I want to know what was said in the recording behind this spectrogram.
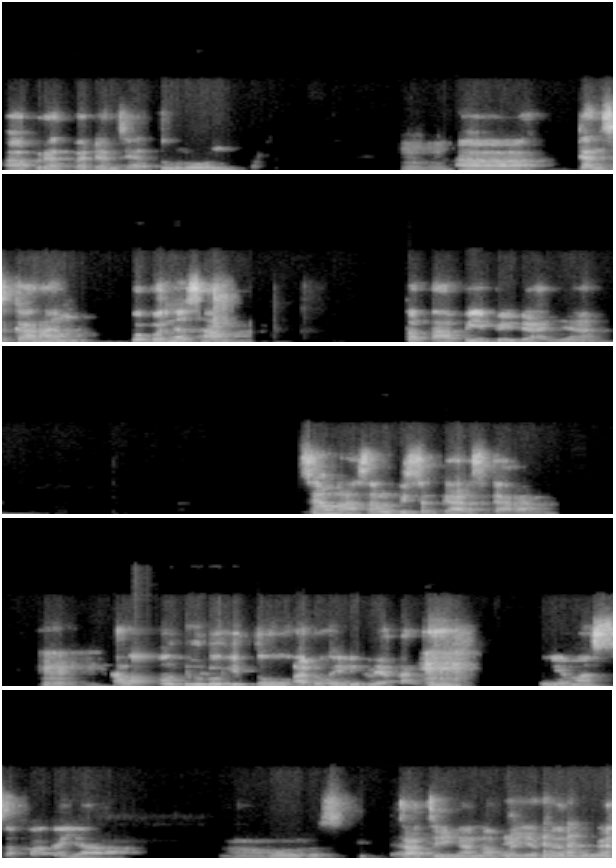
uh, berat badan saya turun. Uh, dan sekarang bobotnya sama, tetapi bedanya saya merasa lebih segar sekarang. Hmm. Kalau dulu itu, aduh ini kelihatan ini mas apa kayak uh, cacingan apa ya bukan?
